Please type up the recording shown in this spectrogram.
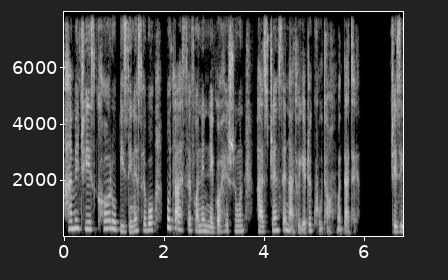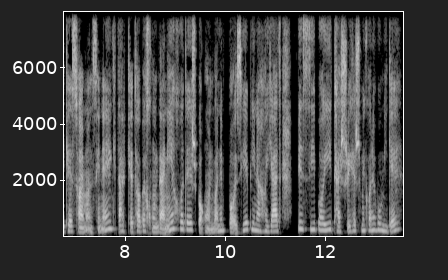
همه چیز کار و بیزینسه و متاسفانه نگاهشون از جنس نتایج کوتاه مدته. چیزی که سایمون سینک در کتاب خوندنی خودش با عنوان بازی بینهایت به زیبایی تشریحش می‌کنه و میگه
